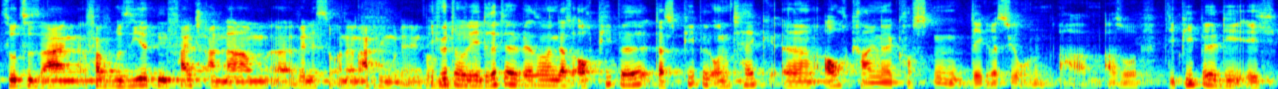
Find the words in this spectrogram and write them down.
sozusagen favorisierten Falschannahmen, äh, wenn es zu Online-Marketing-Modellen kommt? Ich würde die dritte wäre sagen, dass auch People, dass People und Tech äh, auch keine Kostendegression haben. Also die People, die ich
